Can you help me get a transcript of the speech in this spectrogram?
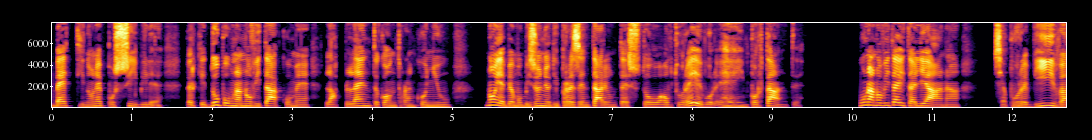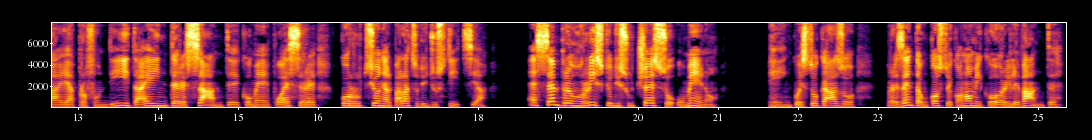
Betty non è possibile, perché dopo una novità come la Plant contre Inconnu noi abbiamo bisogno di presentare un testo autorevole e importante. Una novità italiana, sia pure viva e approfondita e interessante come può essere corruzione al Palazzo di Giustizia, è sempre un rischio di successo o meno, e in questo caso presenta un costo economico rilevante,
